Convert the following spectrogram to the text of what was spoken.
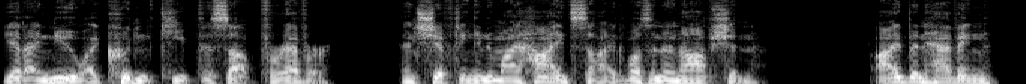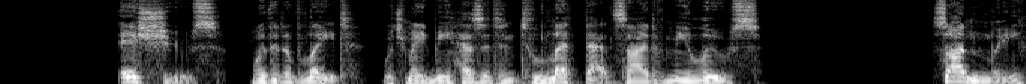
Yet I knew I couldn't keep this up forever, and shifting into my Hyde side wasn't an option. I'd been having issues with it of late, which made me hesitant to let that side of me loose. Suddenly,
